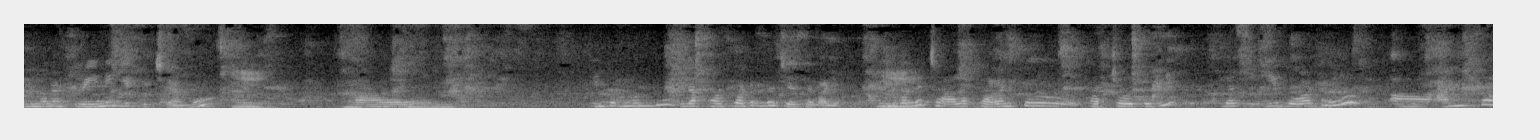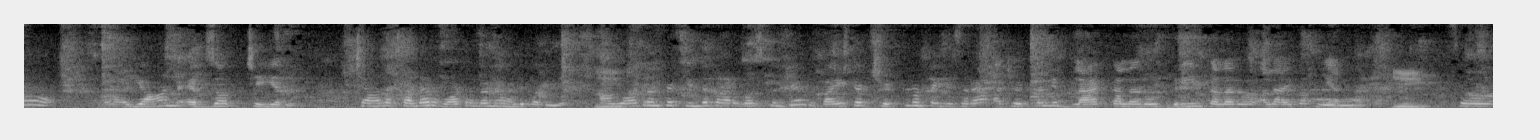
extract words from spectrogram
మనం ట్రైనింగ్ ఇప్పించాము. ఆ, ఇంతకుముందు ఇలా హాట్ వాటర్లో చేసేవాళ్ళు. దీనివల్ల చాలా కరెంటు ఖర్చు అవుతుంది. ప్లస్ ఈ వాటర్ అంత యాన్ అబ్జార్బ్ చేయదు చాలా కలర్ వాటర్లోనే ఉండిపోతుంది. ఆ వాటర్ అంతా కింద పారబోస్తుంటే బయట చెట్లు ఉంటాయి చూసారా? ఆ చెట్లన్నీ బ్లాక్ కలరు గ్రీన్ కలరు అలా అయిపోతున్నాయి అన్నమాట. సో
